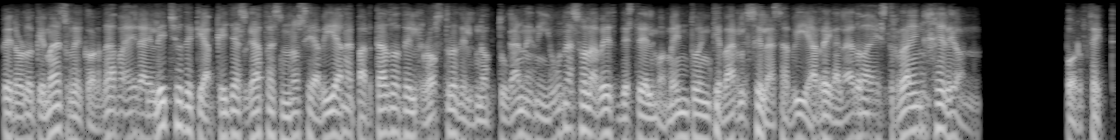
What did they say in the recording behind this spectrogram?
Pero lo que más recordaba era el hecho de que aquellas gafas no se habían apartado del rostro del Noctugane ni una sola vez desde el momento en que Barl se las había regalado a Strangereon. Perfecto.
